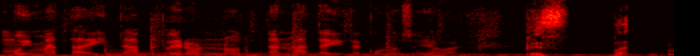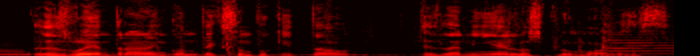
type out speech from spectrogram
muy matadita, pero no tan matadita como soy ahora. Es, les voy a entrar en contexto un poquito. Es la niña de los plumones.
